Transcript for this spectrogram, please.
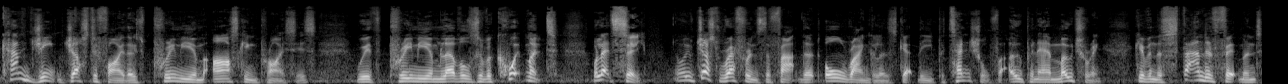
Can Jeep justify those premium asking prices with premium levels of equipment? Well, let's see. We've just referenced the fact that all Wranglers get the potential for open air motoring, given the standard fitment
